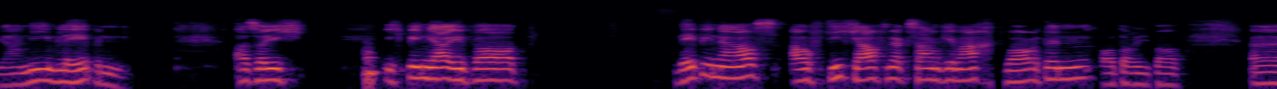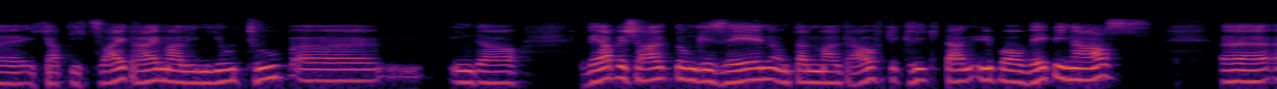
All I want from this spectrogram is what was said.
Ja, nie im Leben. Also ich, ich bin ja über Webinars auf dich aufmerksam gemacht worden oder über, äh, ich habe dich zwei, dreimal in YouTube äh, in der Werbeschaltung gesehen und dann mal draufgeklickt, dann über Webinars äh,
